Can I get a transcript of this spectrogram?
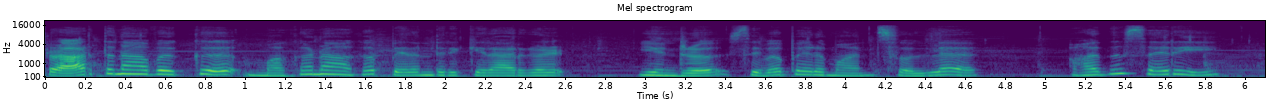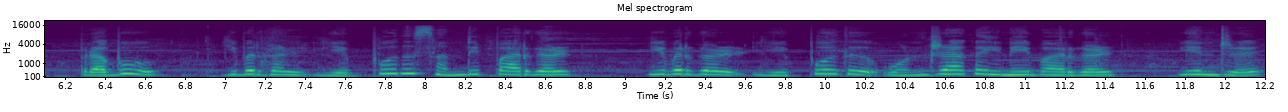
பிரார்த்தனாவுக்கு மகனாக பிறந்திருக்கிறார்கள் என்று சிவபெருமான் சொல்ல அது சரி பிரபு இவர்கள் எப்போது சந்திப்பார்கள்? இவர்கள் எப்போது ஒன்றாக இணைவார்கள்? என்று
